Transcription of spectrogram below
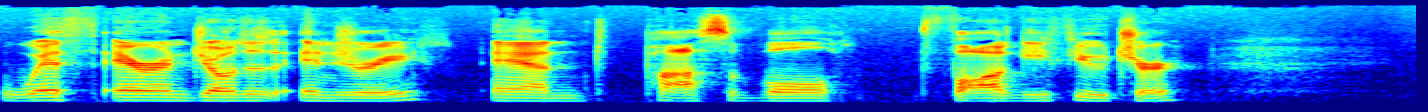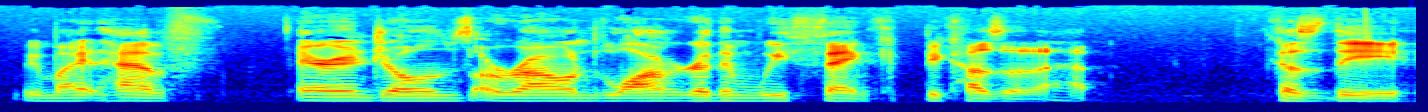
with Aaron Jones's injury and possible foggy future, we might have Aaron Jones around longer than we think because of that, because the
